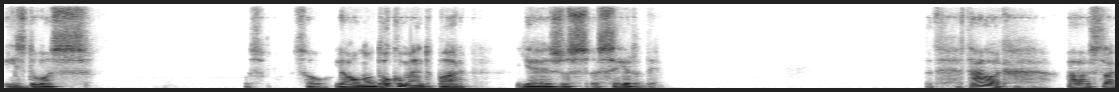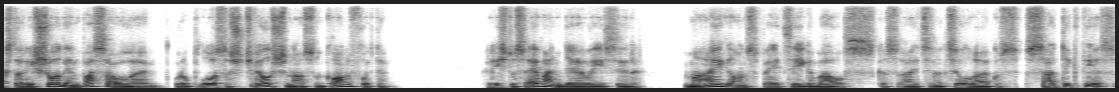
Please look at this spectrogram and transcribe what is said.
izdos savu jauno dokumentu par Jēzus sirdi. Bet tālāk Pāvis raksta arī šodien pasaulē, kuru plosa šķelšanās un konflikti. Kristus evaņģēlijs ir maiga un spēcīga balss, kas aicina cilvēkus satikties,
